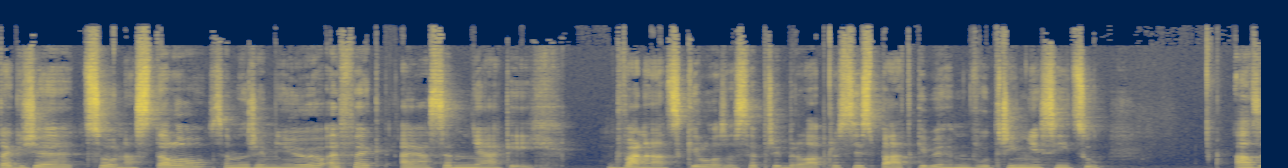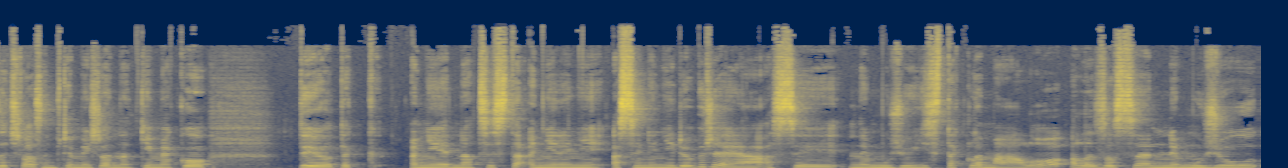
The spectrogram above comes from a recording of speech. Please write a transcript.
Takže co nastalo? Samozřejmě jojo efekt a já jsem nějakých 12 kilo zase přibrala prostě zpátky během dvou, tří měsíců. A začala jsem přemýšlet nad tím jako, tyjo, tak ani jedna cesta ani není, asi není dobře. Já asi nemůžu jíst takhle málo, ale zase nemůžu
